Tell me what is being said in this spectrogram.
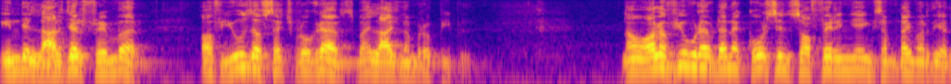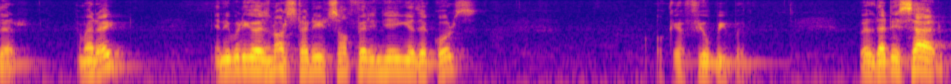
in the larger framework of use of such programs by large number of people. Now, all of you would have done a course in software engineering sometime or the other. Am I right? Anybody who has not studied software engineering as a course? Okay, a few people. Well, that is sad,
